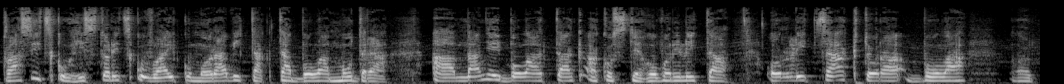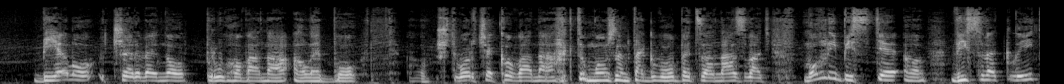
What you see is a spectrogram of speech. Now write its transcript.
klasickú historickú vlajku Moravy, tak tá bola modrá. A na nej bola tak, ako ste hovorili, tá orlica, ktorá bola bielo-červeno pruhovaná alebo štvorčekovaná, ak to môžem tak vôbec nazvať. Mohli by ste eh, vysvetliť,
